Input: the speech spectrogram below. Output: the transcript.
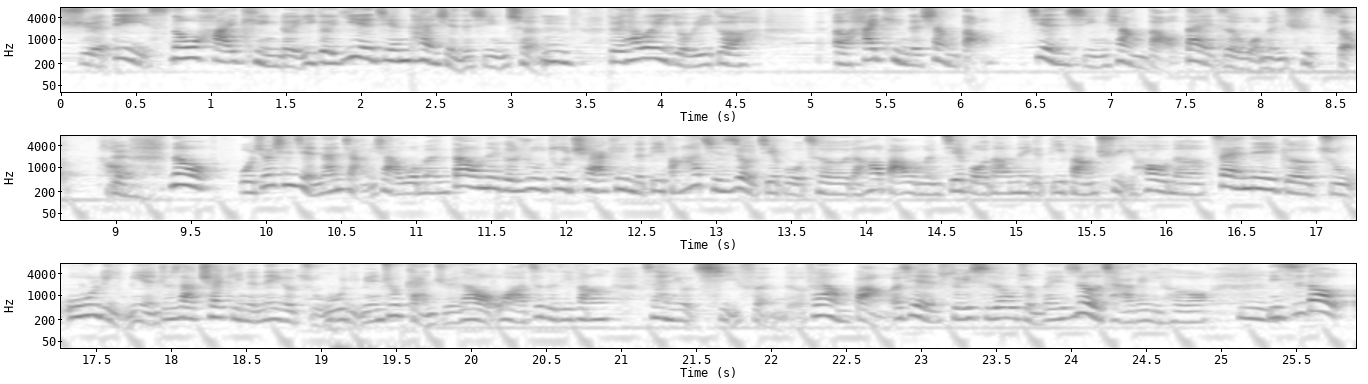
雪地 snow hiking 的一个夜间探险的行程。嗯，对，它会有一个呃 hiking 的向导。践行向导带着我们去走，好，那我就先简单讲一下，我们到那个入住 check in 的地方，它其实是有接驳车，然后把我们接驳到那个地方去以后呢，在那个主屋里面，就是他 check in 的那个主屋里面，就感觉到哇，这个地方是很有气氛的，非常棒，而且随时都准备热茶给你喝哦。嗯，你知道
